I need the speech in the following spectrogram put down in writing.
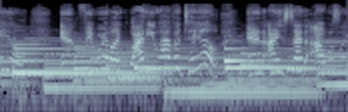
tail, and they were like, "Why do you have a tail?" And I said, "I was like."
